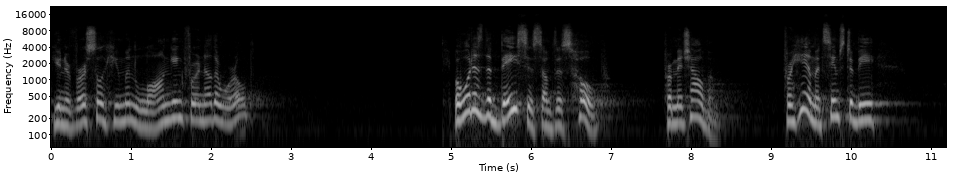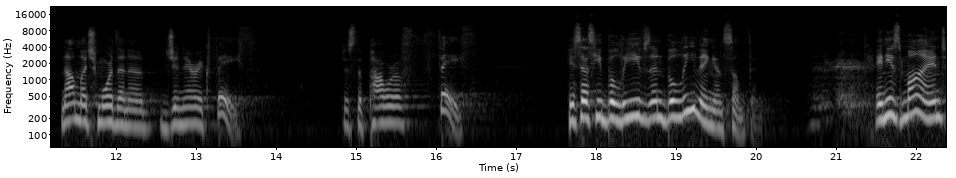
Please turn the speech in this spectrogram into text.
universal human longing for another world. But what is the basis of this hope for Mitch Albom? For him, it seems to be not much more than a generic faith, just the power of faith. He says he believes in believing in something. In his mind,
